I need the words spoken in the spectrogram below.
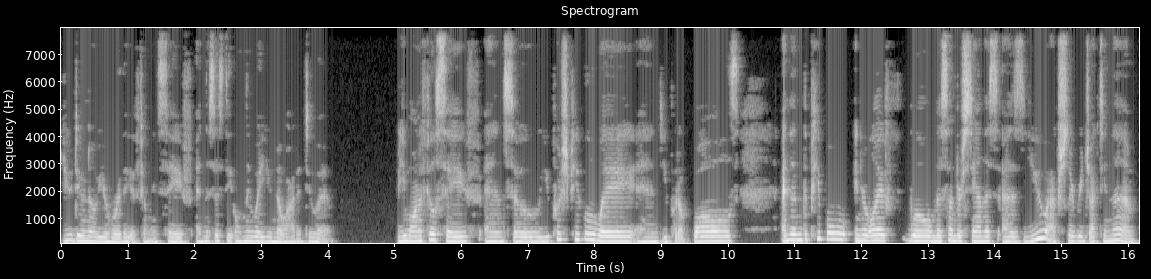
you do know you're worthy of feeling safe, and this is the only way you know how to do it. You want to feel safe, and so you push people away and you put up walls, and then the people in your life will misunderstand this as you actually rejecting them.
